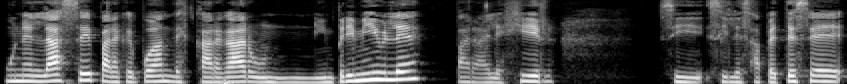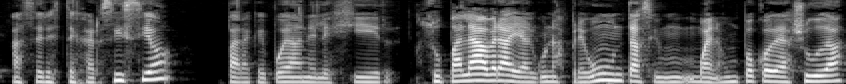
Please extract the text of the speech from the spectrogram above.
un enlace para que puedan descargar un imprimible para elegir si, les apetece hacer este ejercicio, para que puedan elegir su palabra y algunas preguntas y bueno, un poco de ayuda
